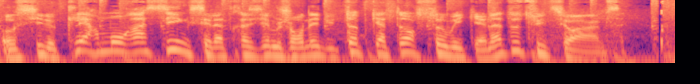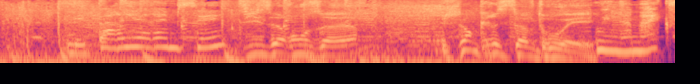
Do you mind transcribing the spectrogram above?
aussi le Clermont Racing. C'est la 13e journée du top 14 ce week-end. À tout de suite sur RMC. les paris RMC, 10h-11h, Jean-Christophe Drouet. Winamax,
